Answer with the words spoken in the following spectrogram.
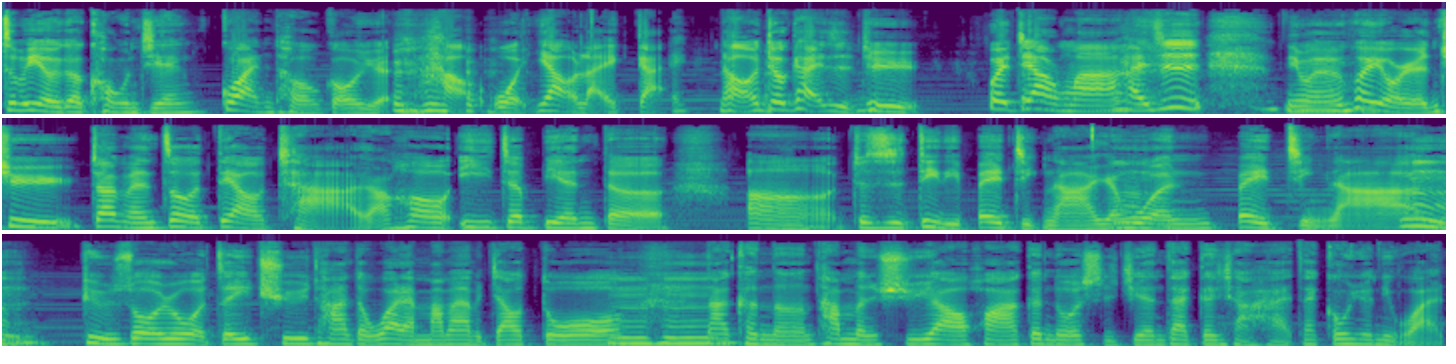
这边有一个空间，罐头公园，好，我要来改，然后就开始去。会这样吗？还是你们会有人去专门做调查，然后依这边的呃，就是地理背景啊、人文背景啊，嗯，譬如说，如果这一区它的外来妈妈比较多，那可能他们需要花更多时间在跟小孩在公园里玩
